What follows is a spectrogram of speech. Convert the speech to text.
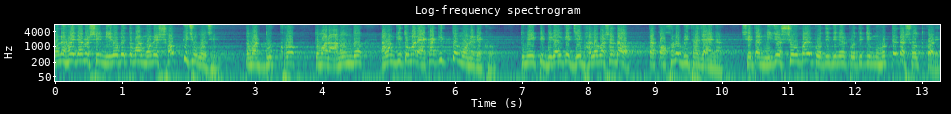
মনে হয় যেন সে নীরবে তোমার মনের সব কিছু বোঝে। তোমার দুঃখ, তোমার আনন্দ, এমনকি তোমার একাকিত্ব মনে রেখো। তুমি একটি বিড়ালকে যে ভালোবাসা দাও, তা কখনো বৃথা যায় না। সে তার নিজস্ব উপায়ে প্রতিদিনের প্রতিটি মুহূর্তে তা শোধ করে।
